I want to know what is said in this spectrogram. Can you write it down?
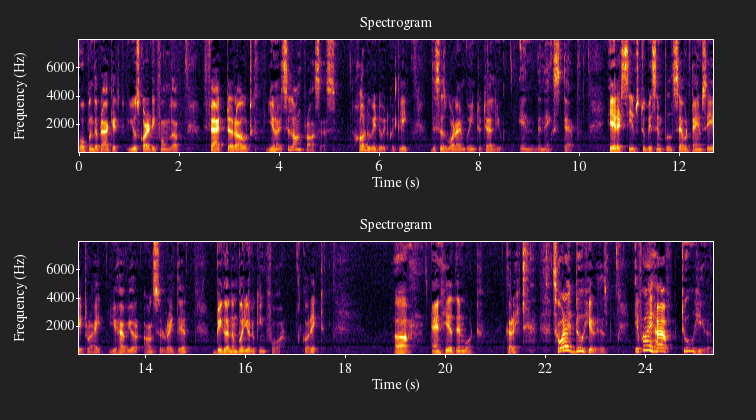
Open the bracket, use quadratic formula, factor out, you know, it's a long process. How do we do it quickly? This is what I'm going to tell you in the next step. Here it seems to be simple, 7 times 8, right? You have your answer right there. Bigger number you're looking for, correct? Uh, and here then what? Correct? So what I do here is, if I have 2 here,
